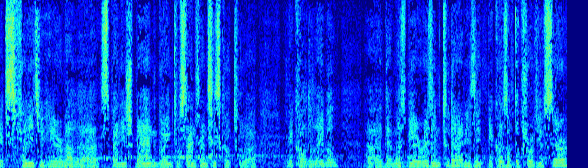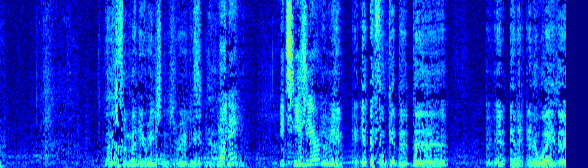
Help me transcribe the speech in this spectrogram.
It's funny to hear about a Spanish band going to San Francisco to uh, record the label. Uh, there must be a reason to that. Is it because of the producer? It's for many reasons, really. Money? It's easier? I mean, I I think the, the in, in, a, in a way the,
